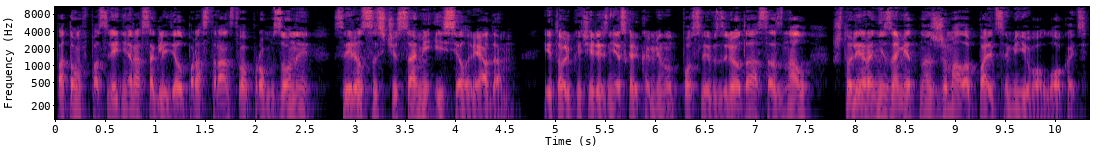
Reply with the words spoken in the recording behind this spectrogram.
Потом в последний раз оглядел пространство промзоны, сверился с часами и сел рядом и только через несколько минут после взлета осознал, что Лера незаметно сжимала пальцами его локоть.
